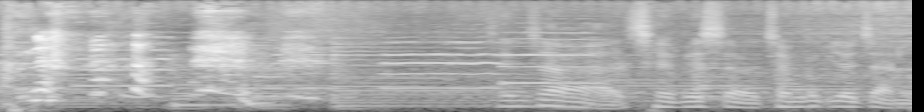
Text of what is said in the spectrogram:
진짜 재밌어 전국 여자는.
